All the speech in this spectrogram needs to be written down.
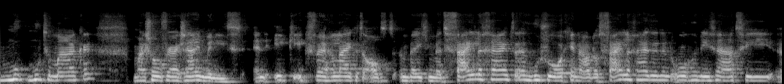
mo moeten maken. Maar zover zijn we niet. En ik, ik vergelijk het altijd een beetje met veiligheid. Hè? Hoe zorg je nou dat veiligheid in een organisatie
